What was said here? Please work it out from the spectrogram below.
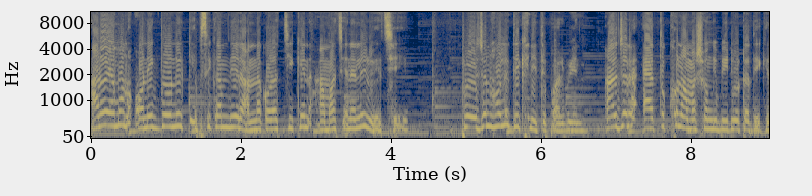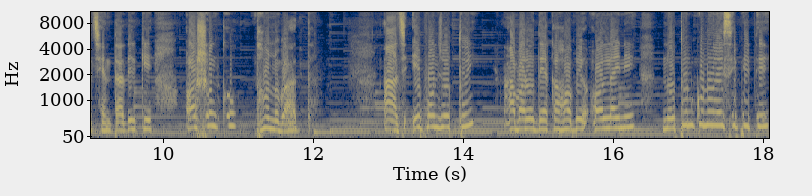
আরও এমন অনেক ধরনের ক্যাপসিকাম দিয়ে রান্না করা চিকেন আমার চ্যানেলে রয়েছে। প্রয়োজন হলে দেখে নিতে পারবেন। আর যারা এতক্ষণ আমার সঙ্গে ভিডিওটা দেখেছেন, তাদেরকে অসংখ্য ধন্যবাদ। আজ এ পর্যন্তই। আবারও দেখা হবে অনলাইনে নতুন কোনো রেসিপিতে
